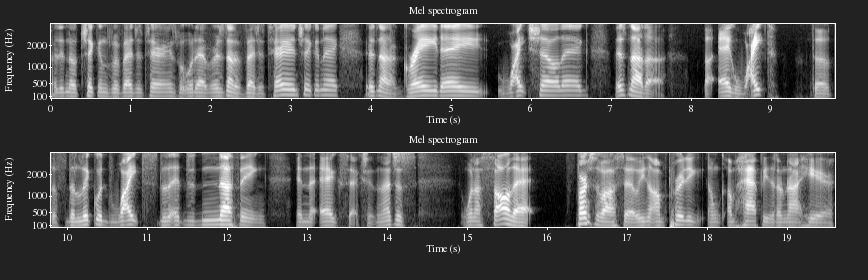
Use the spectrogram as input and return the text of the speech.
I didn't know chickens were vegetarians, but whatever. There's not a vegetarian chicken egg. There's not a grade A white shelled egg. There's not a, a egg white, the, the the liquid whites. There's nothing in the egg section. And I just when I saw that, first of all, I said, well, you know, I'm pretty, I'm, I'm happy that I'm not here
